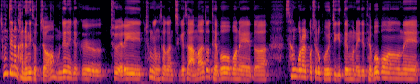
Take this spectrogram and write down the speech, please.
현재는 가능해졌죠. 문제는 이제 그 주 LA 총영사관 측에서 아마도 대법원에다 상고를 할 것으로 보여지기 때문에 이제 대법원의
